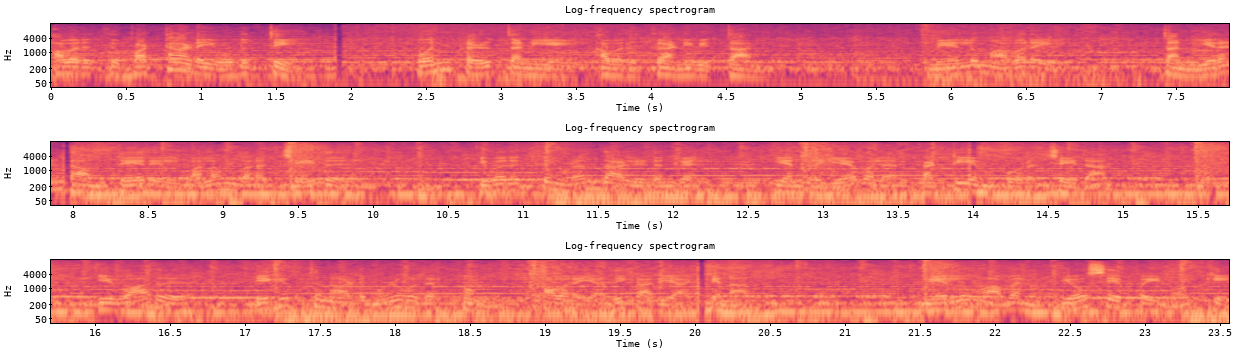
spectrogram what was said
அவருக்கு பட்டாடை உடுத்தி பொன் கழுத்தணியை அவருக்கு அணிவித்தான். மேலும் அவரை தன் இரண்டாம் தேரில் வலம் வரச் செய்து இவருக்கு முழந்தாளிடுங்கள் என்று ஏவலர் கட்டியம் கூறச் செய்தான். இவ்வாறு எகிப்து நாடு முழுவதற்கும் அவரை அதிகாரியாக்கினான் மேலும் அவன் யோசேப்பை நோக்கி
